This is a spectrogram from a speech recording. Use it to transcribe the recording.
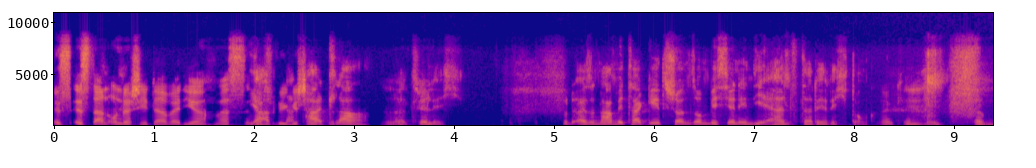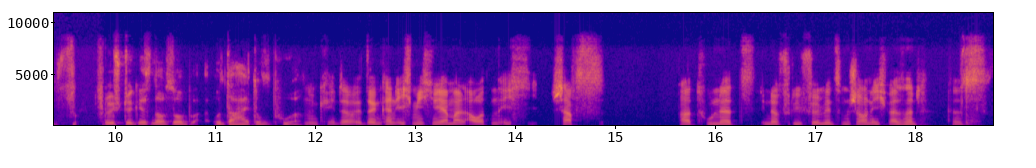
ist, ist da ein Unterschied da bei dir, was in ja, der Früh total klar, okay. natürlich. Also Nachmittag geht es schon so ein bisschen in die ernstere Richtung. Okay. Ähm, Frühstück ist noch so Unterhaltung pur. Okay, da, dann kann ich mich ja mal outen. Ich schaff's partout nicht in der Früh Filme zum Schauen. Ich weiß nicht, das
